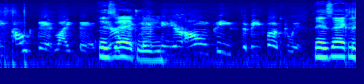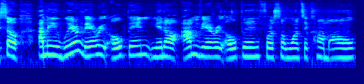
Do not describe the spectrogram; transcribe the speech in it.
be poked at like that? Exactly. You're subjecting your own peace to be fucked with. Exactly. So, I mean, we're very open. You know, I'm very open for someone to come on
